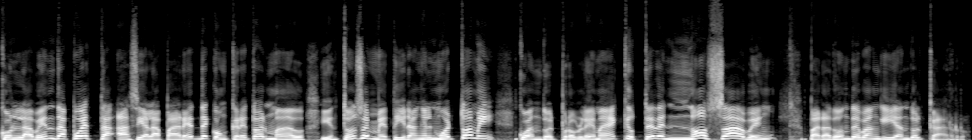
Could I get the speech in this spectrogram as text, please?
con la venda puesta hacia la pared de concreto armado y entonces me tiran el muerto a mí cuando el problema es que ustedes no saben para dónde van guiando el carro.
